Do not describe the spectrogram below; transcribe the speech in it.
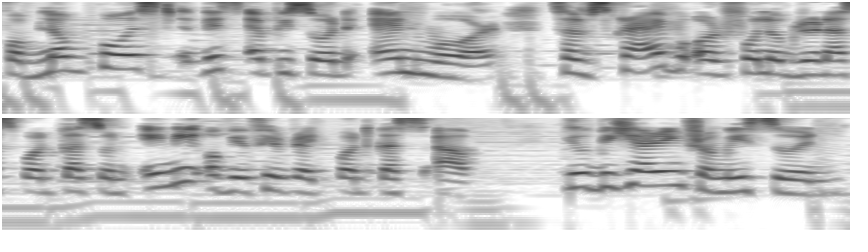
for blog posts, this episode, and more. Subscribe or follow Grown Ass Podcast on any of your favorite podcast app. You'll be hearing from me soon.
